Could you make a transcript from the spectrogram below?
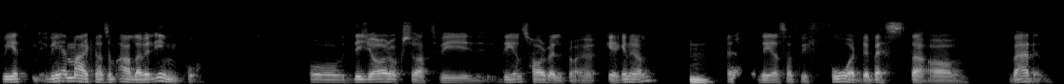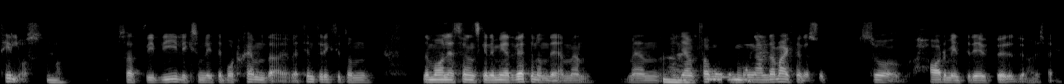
vi är, ett, vi är en marknad som alla vill in på. Och det gör också att vi dels har väldigt bra ö- egen öl, Mm. eh, dels att vi får det bästa av världen till oss. Mm. Så att vi blir liksom lite bortskämda. Jag vet inte riktigt om den vanliga svensken är medveten om det, men, men jämför med många andra marknader så, så har de inte det utbudet vi har i Sverige.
